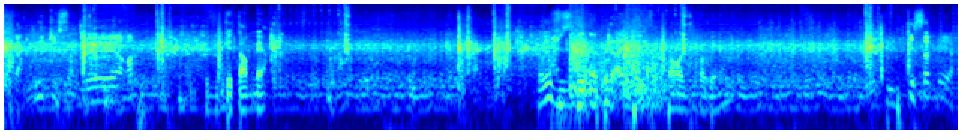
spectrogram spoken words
faire niquer sa mère. Je vais niquer ta mère. En vrai, je vous ai donné un peu hype avec cette parole, c'est pas bien. Niquer sa mère.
